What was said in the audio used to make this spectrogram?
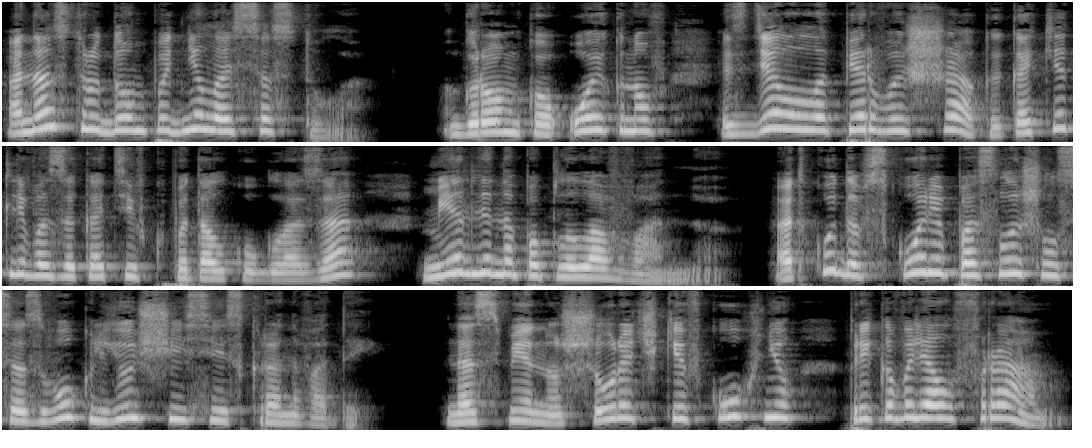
она с трудом поднялась со стула. Громко ойкнув, сделала первый шаг и, кокетливо закатив к потолку глаза, медленно поплыла в ванную, откуда вскоре послышался звук льющейся из крана воды. На смену Шурочки в кухню приковылял Фрам,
